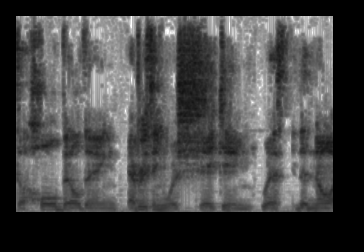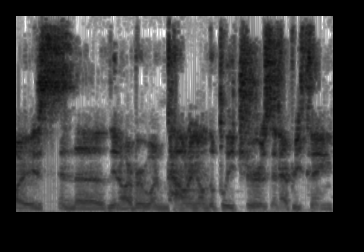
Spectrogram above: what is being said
the whole building, everything was shaking with the noise and the, you know, everyone pounding on the bleachers and everything.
